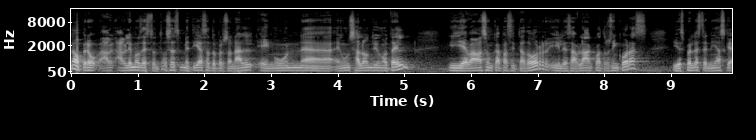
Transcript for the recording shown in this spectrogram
no, pero hablemos de esto. Entonces metías a tu personal en un, en un salón de un hotel y llevabas un capacitador y les hablaba cuatro o cinco horas y después les tenías que,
